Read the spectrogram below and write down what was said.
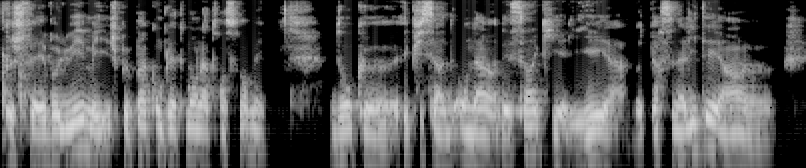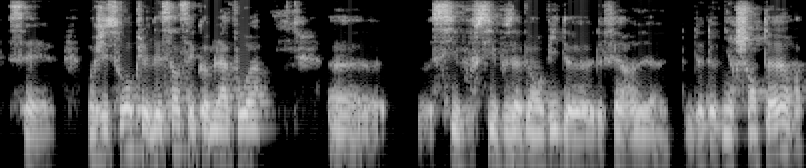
que je fais évoluer, mais je peux pas complètement la transformer. Donc euh, et puis ça, on a un dessin qui est lié à notre personnalité. Hein. Moi, j'ai souvent que le dessin c'est comme la voix. Euh, si vous, si vous avez envie de, de faire, de devenir chanteur,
